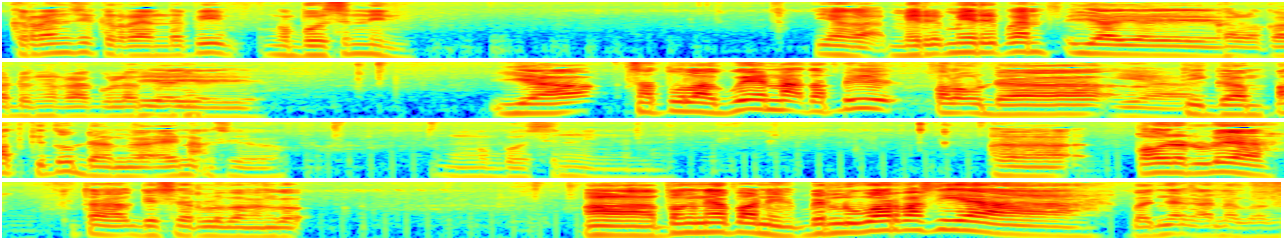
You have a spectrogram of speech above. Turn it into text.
keren sih keren tapi ngebosenin ya nggak mirip-mirip kan Iya iya iya. iya. kalau kau denger lagu-lagunya Iya iya iya. Ya satu lagu enak tapi kalau udah Iya. tiga empat gitu udah nggak enak sih. ngebosenin emang. Eh, kau udah dulu ya kita geser dulu bang Anggo. Ah bang ini apa nih? Band luar pasti ya? Banyak kan bang.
